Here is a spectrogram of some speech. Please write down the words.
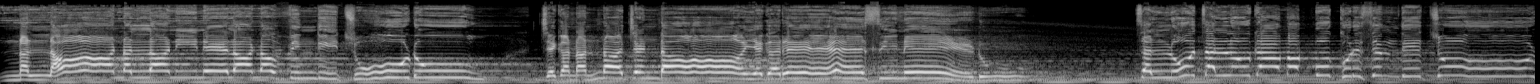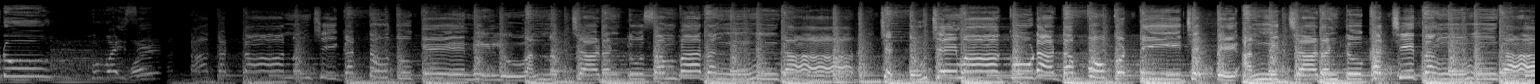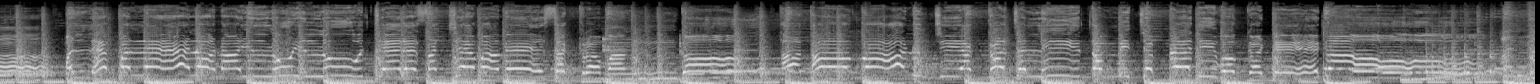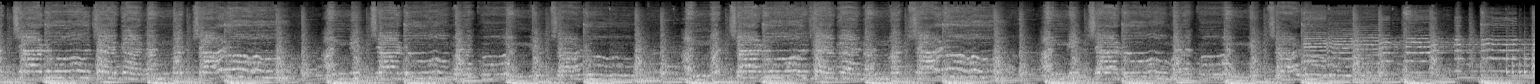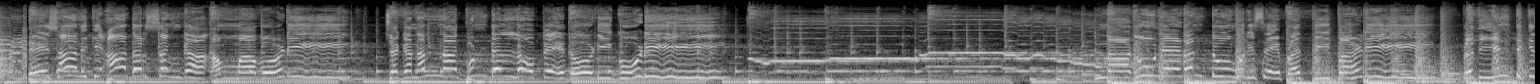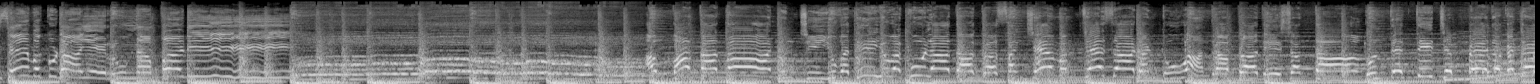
నల్లా నల్లా నీ నేల నవ్వింది చూడు. జగనన్న జెండా ఎగరేసి నేడు. చల్లు చల్లుగా మబ్బు కురిసింది చూడు. కట్టా నుంచి గట్టు దూకే నీళ్ళు అన్నొచ్చాడంటూ సంబరంగా. చెట్టు చేమా కూడా డబ్బు కొట్టి చెప్పే అన్నిచ్చాడంటూ Chỉ దాకా సంక్షేమం చేశాడంటూ ఆంధ్రప్రదేశ్ అంతా గొంతెత్తి చెప్పేదొకటే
